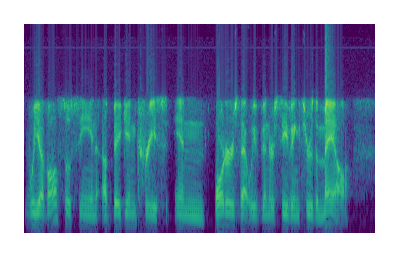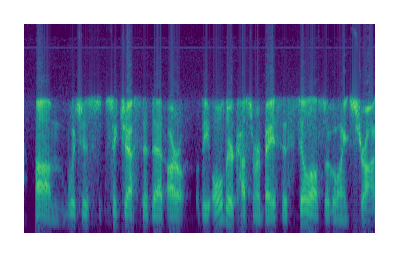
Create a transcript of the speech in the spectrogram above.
we have also seen a big increase in orders that we've been receiving through the mail, um, which has suggested that our the older customer base is still also going strong.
